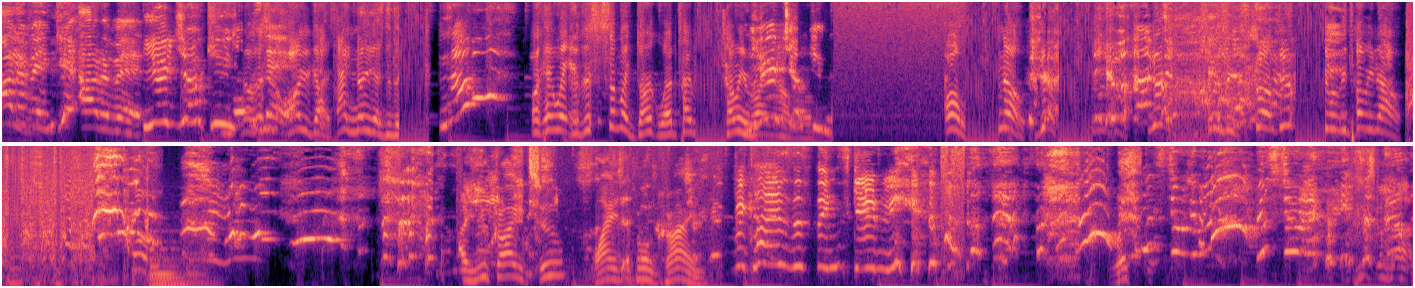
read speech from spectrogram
out of it! Get out of it! You're joking! No, this is all you guys. I know you guys did this. No! Okay, wait. If this is some like dark web type, tell me right You're now. bro. joking. Oh no! You're, you're, you're, bro, you're with me. Tell me now. Are you crying too? Why is everyone crying? Because this thing scared me. What? It's doing it. It's doing it. I don't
